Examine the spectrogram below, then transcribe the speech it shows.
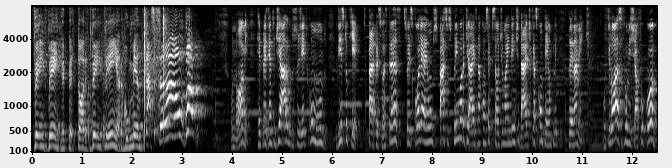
vem, vem, repertório, vem, vem, argumentação. O nome representa o diálogo do sujeito com o mundo, visto que, para pessoas trans, sua escolha é um dos passos primordiais na concepção de uma identidade que as contemple plenamente. O filósofo Michel Foucault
